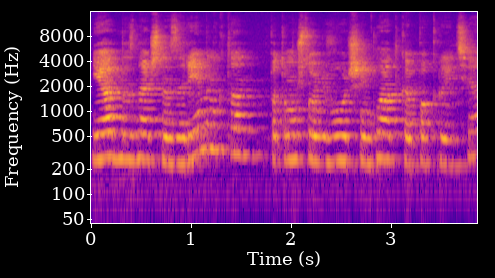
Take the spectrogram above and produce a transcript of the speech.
Я однозначно за Ремингтон, потому что у него очень гладкое покрытие.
